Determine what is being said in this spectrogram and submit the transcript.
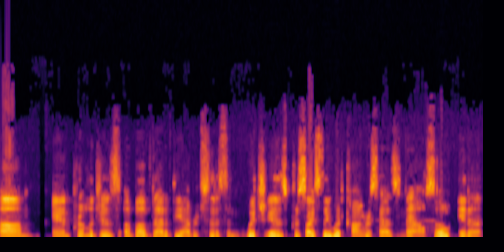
um, and privileges above that of the average citizen, which is precisely what Congress has now. So, in a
